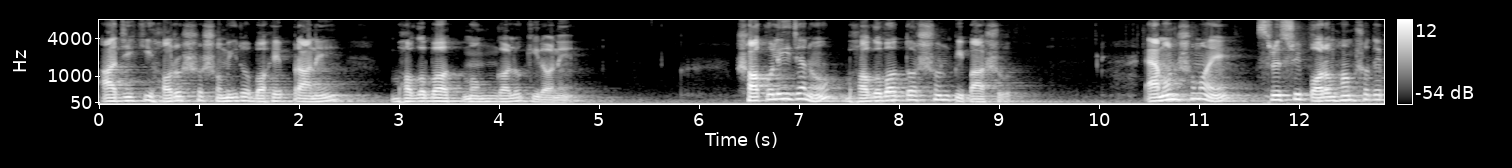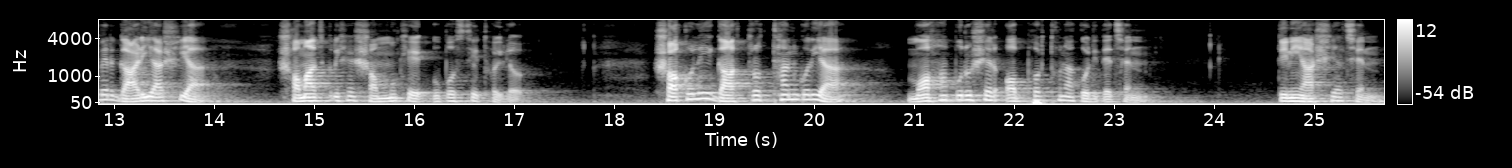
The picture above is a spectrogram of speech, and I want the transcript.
আজি কি হরস্য সমীর বহে প্রাণে, ভগবত মঙ্গল কিরণে। সকলেই যেন ভগবত দর্শন পিপাসু। এমন সময়ে শ্রী শ্রী পরমহংসদেবের গাড়ি আসিয়া সমাজগৃহের সম্মুখে উপস্থিত হইল। সকলেই গাত্রোত্থান করিয়া মহাপুরুষের অভ্যর্থনা করিতেছেন। তিনি আসিয়াছেন।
